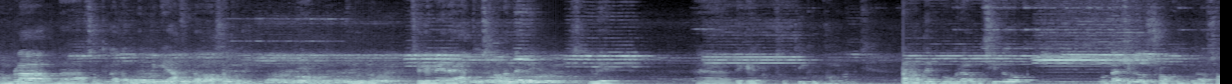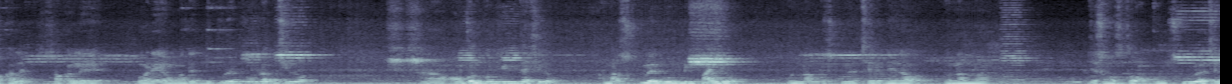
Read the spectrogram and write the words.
আমরা সত্যি কথা বলতে গিয়ে এতটাও আশা পুরনো ছেলেমেয়েরা এত সাড়া দেবে স্কুলে দেখে সত্যি খুব ভালো লাগছে। আমাদের প্রোগ্রাম ছিল, ওটা ছিল সক- সকালে। সকালে পরে আমাদের দুপুরের প্রোগ্রাম ছিল অঙ্কন প্রতিযোগিতা ছিল। আমার স্কুলের গণ্ডির বাইরেও অন্যান্য স্কুলের ছেলেমেয়েরাও, অন্যান্য যে সমস্ত অঙ্কন স্কুল আছে,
